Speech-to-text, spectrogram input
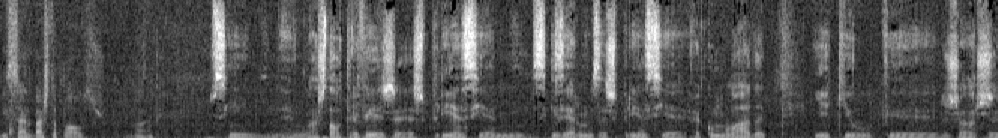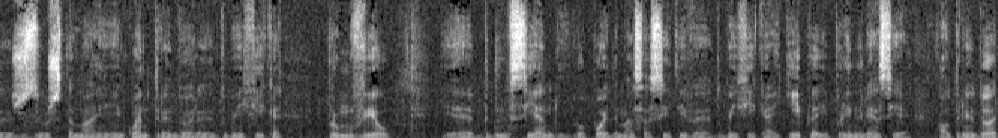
e sai debaixo de aplausos, não é? Sim, lá está outra vez a experiência, se quisermos, a experiência acumulada e aquilo que Jorge Jesus também, enquanto treinador do Benfica, promoveu eh, beneficiando do apoio da massa associativa do Benfica à equipa e, por inerência, ao treinador.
